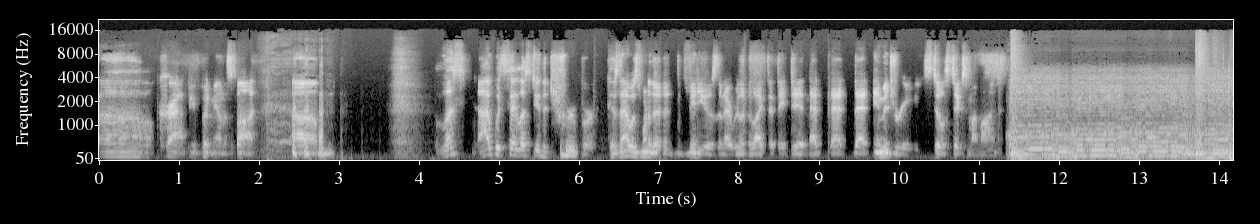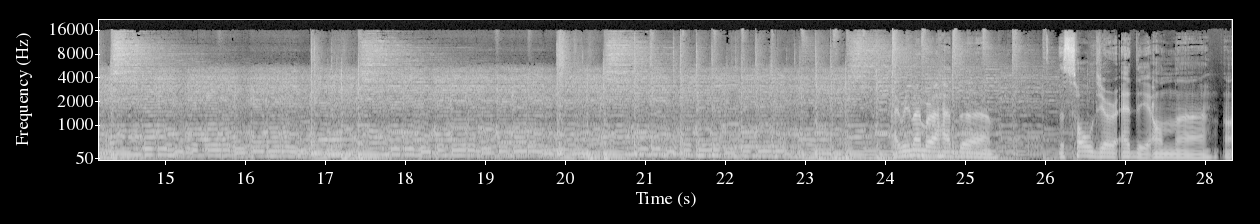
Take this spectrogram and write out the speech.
oh crap, you put me on the spot. Um, let's I would say let's do the Trooper because that was one of the videos that I really liked that they did. That that that imagery still sticks in my mind. I remember I had the the soldier Eddie on uh, uh,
